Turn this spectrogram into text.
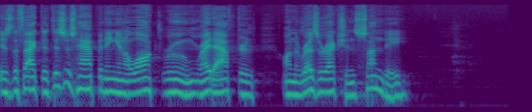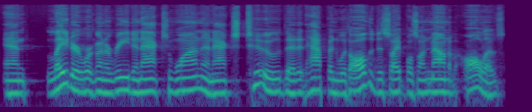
is the fact that this is happening in a locked room right after on the resurrection Sunday. And later we're going to read in Acts 1 and Acts 2 that it happened with all the disciples on Mount of Olives.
